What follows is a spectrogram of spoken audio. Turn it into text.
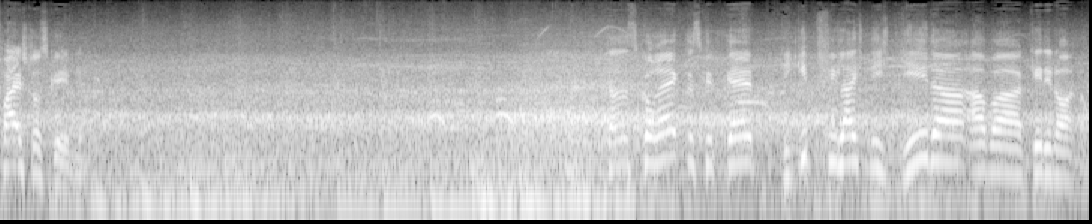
Freistoß geben. Das ist korrekt, es gibt Gelb. Die gibt vielleicht nicht jeder, aber geht in Ordnung.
